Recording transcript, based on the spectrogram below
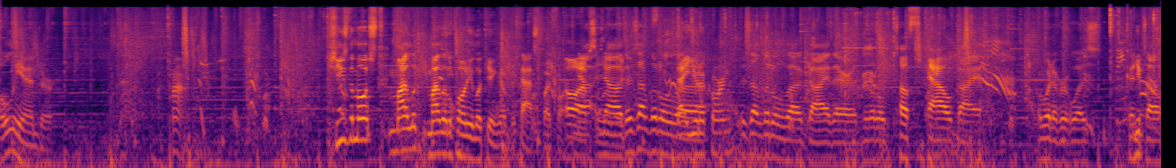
Oleander. Huh. She's the most My look, My Little Pony looking of the cast by far. Oh, No, absolutely. no, there's that little that uh, unicorn. There's that little uh, guy there, the little tough cow guy, or whatever it was. Couldn't You, tell.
